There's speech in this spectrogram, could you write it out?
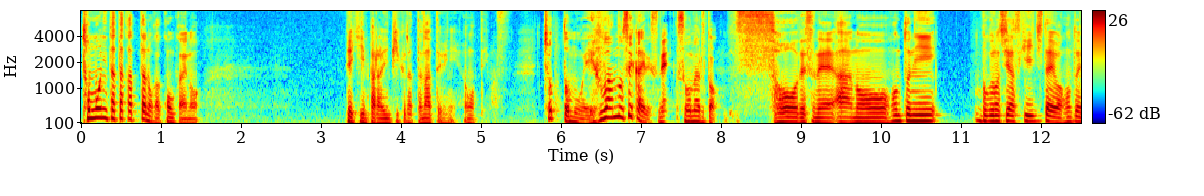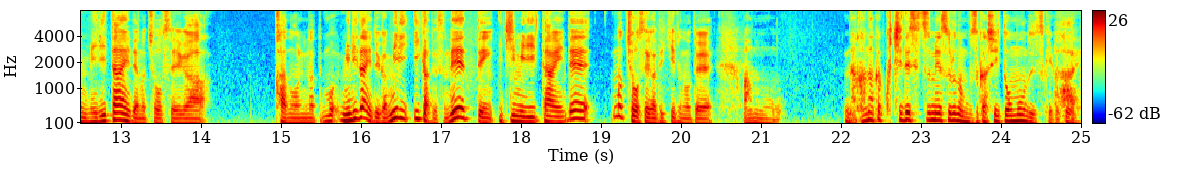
共に戦ったのが今回の北京パラリンピックだったなというふうに思っています。ちょっともう F1 の世界ですね。そうなると。そうですね。あの、本当に僕のチェアスキー自体は本当にミリ単位での調整が可能になって、もうミリ単位というかミリ以下ですね。0.1ミリ単位での調整ができるので、あの、なかなか口で説明するの難しいと思うんですけれど、はい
